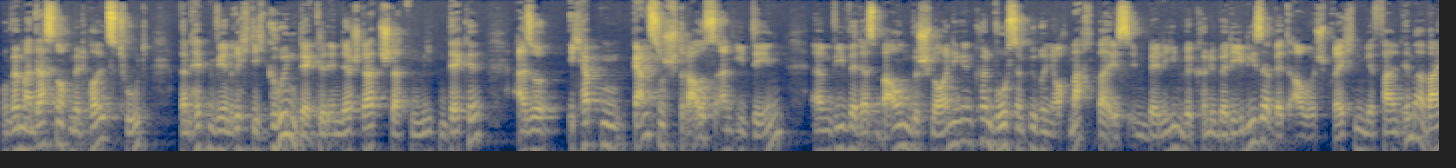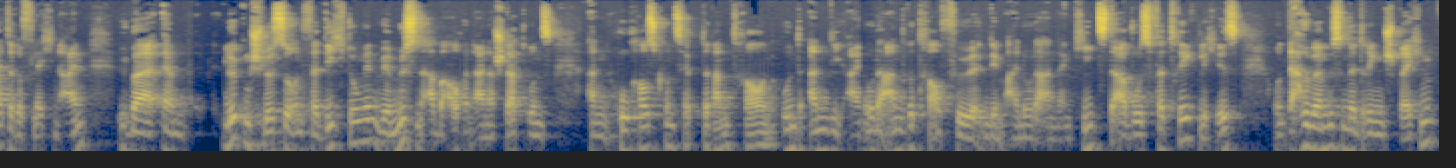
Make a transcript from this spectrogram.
Und wenn man das noch mit Holz tut, dann hätten wir einen richtig grünen Deckel in der Stadt statt einen Mietendeckel. Also ich habe einen ganzen Strauß an Ideen, ähm, wie wir das Bauen beschleunigen können, wo es im Übrigen auch machbar ist in Berlin. Wir können über die Elisabethaue sprechen. Mir fallen immer weitere Flächen ein, über ähm, Lückenschlüsse und Verdichtungen. Wir müssen aber auch in einer Stadt uns an Hochhauskonzepte rantrauen und an die ein oder andere Traufhöhe in dem einen oder anderen Kiez, da wo es verträglich ist. Und darüber müssen wir dringend sprechen,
